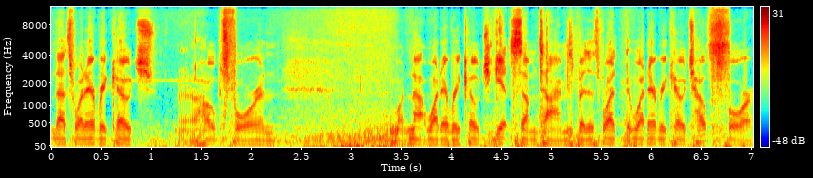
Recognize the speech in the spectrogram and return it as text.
that's what every coach uh, hopes for, and not what every coach gets sometimes, but it's what what every coach hopes for.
